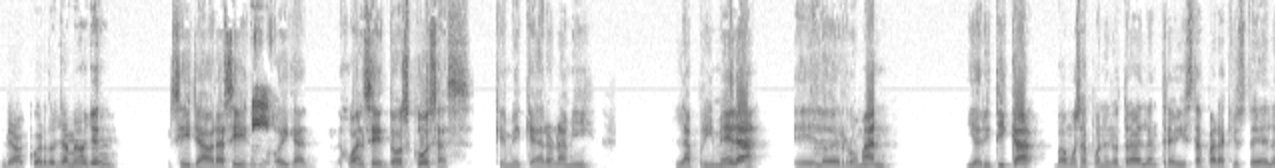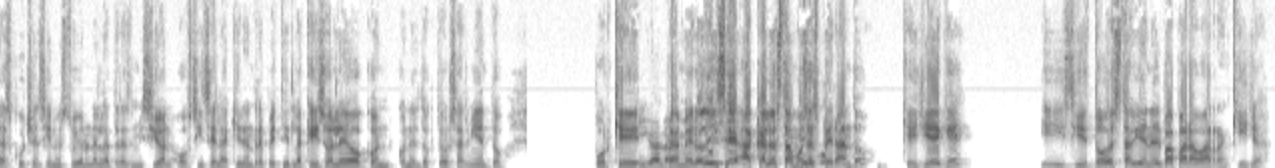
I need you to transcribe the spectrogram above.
De acuerdo, ¿ya me oyen? Sí, ya ahora sí. sí. Oiga, Juanse, dos cosas que me quedaron a mí. La primera, lo de Román. Y ahorita vamos a poner otra vez la entrevista para que ustedes la escuchen si no estuvieron en la transmisión o si se la quieren repetir la que hizo Leo con, con el doctor Sarmiento. Porque Gamero dice, acá lo estamos esperando, que llegue y si todo está bien, él va para Barranquilla.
